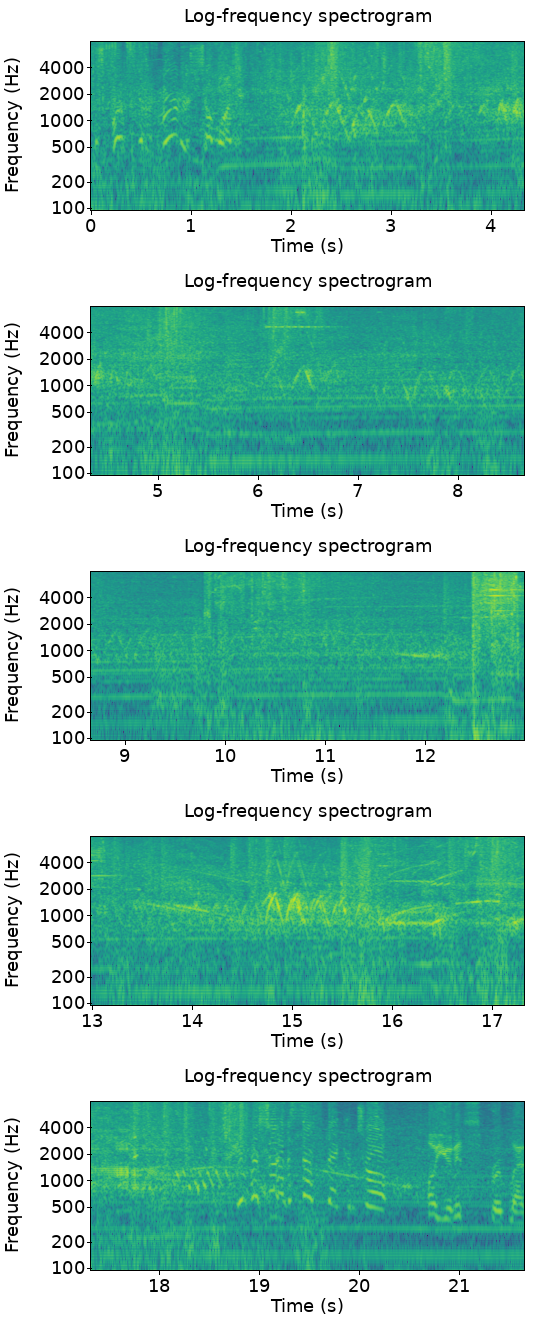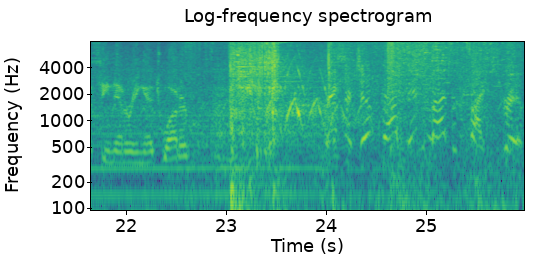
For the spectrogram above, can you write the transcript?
This perp's gonna murder someone. Units, perp last seen entering Edgewater. Racer just got bitten by the spike strip.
